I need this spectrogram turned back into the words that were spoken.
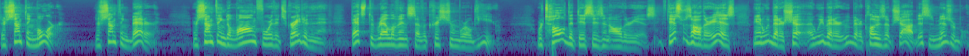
There's something more, there's something better, there's something to long for that's greater than that. That's the relevance of a Christian worldview. We're told that this isn't all there is. If this was all there is, man, we better shut, we better we better close up shop. This is miserable.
